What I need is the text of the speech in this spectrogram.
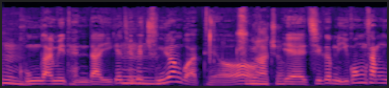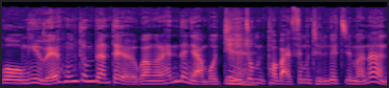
음. 공감이 된다. 이게 되게 음. 중요한 것 같아요. 중요하죠. 예, 지금 2030이 왜 홍준표한테 열광을 했느냐. 뭐 뒤에 예. 좀더 말씀을 드리겠지만은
